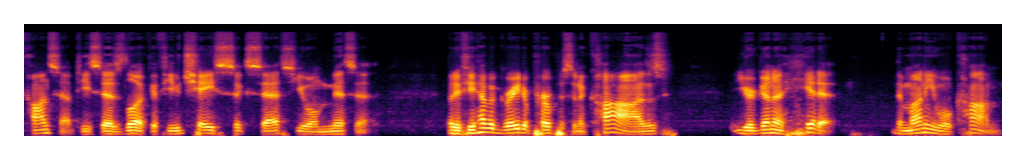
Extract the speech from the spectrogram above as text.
concept. He says, "Look, if you chase success, you will miss it. But if you have a greater purpose and a cause, you're going to hit it. The money will come.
